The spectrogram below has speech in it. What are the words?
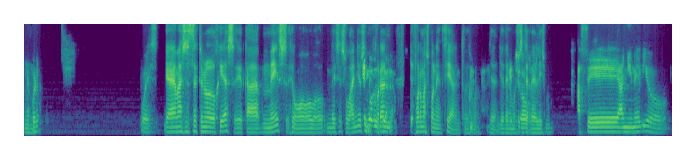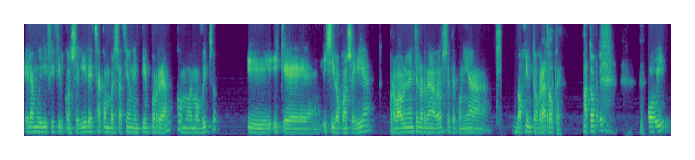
¿De acuerdo? Pues, y además estas tecnologías eh, cada mes o meses o años mejoran de forma exponencial. Entonces, bueno, ya, tenemos este realismo. Hace año y medio era muy difícil conseguir esta conversación en tiempo real, como hemos visto, y, que y si lo conseguía, probablemente el ordenador se te ponía 200 grados. A tope. A tope. Hoy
